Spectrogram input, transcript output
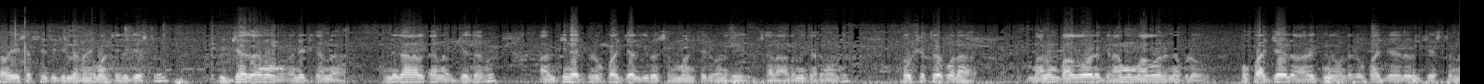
వైఎస్ఆర్సీపీ జిల్లా నాయకులు తెలియజేస్తూ విద్యాదానం అన్నిటికన్నా అన్ని దానాలకన్నా విద్యాదానం ఆ విద్య నేర్పిన ఉపాధ్యాయులు ఈరోజు సన్మానించడం అనేది చాలా ఆనందకరంగా ఉంది. భవిష్యత్తులో కూడా మనం బాగోవాలి గ్రామం బాగోవాలన్నప్పుడు ఉపాధ్యాయులు ఆరోగ్యంగా ఉండాలి. ఉపాధ్యాయులు చేస్తున్న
